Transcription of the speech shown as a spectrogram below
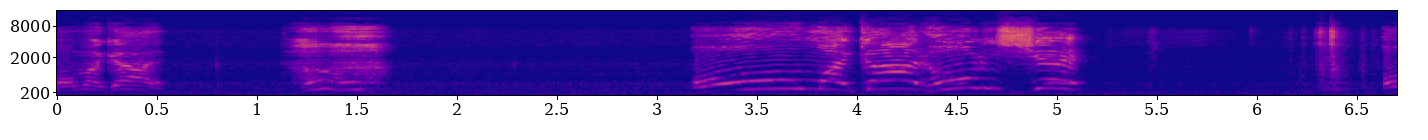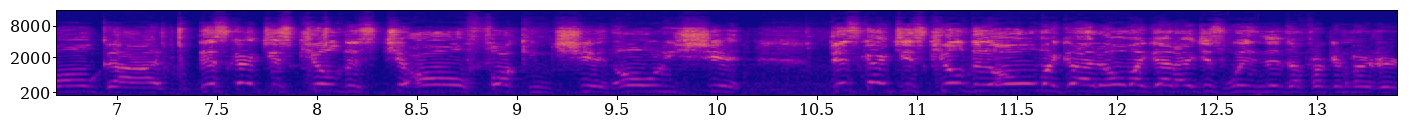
Oh my god. oh my god, holy shit! Oh god, this guy just killed this. Ch- oh fucking shit! Holy shit! This guy just killed it. Oh my god! Oh my god! I just witnessed a fucking murder.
